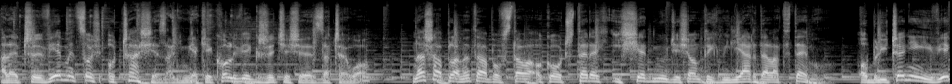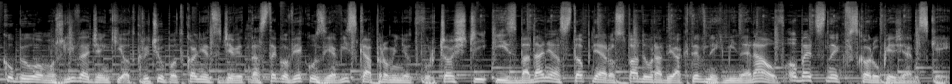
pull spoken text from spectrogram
Ale czy wiemy coś o czasie, zanim jakiekolwiek życie się zaczęło? Nasza planeta powstała około 4,7 miliarda lat temu. Obliczenie jej wieku było możliwe dzięki odkryciu pod koniec XIX wieku zjawiska promieniotwórczości i zbadania stopnia rozpadu radioaktywnych minerałów obecnych w skorupie ziemskiej.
